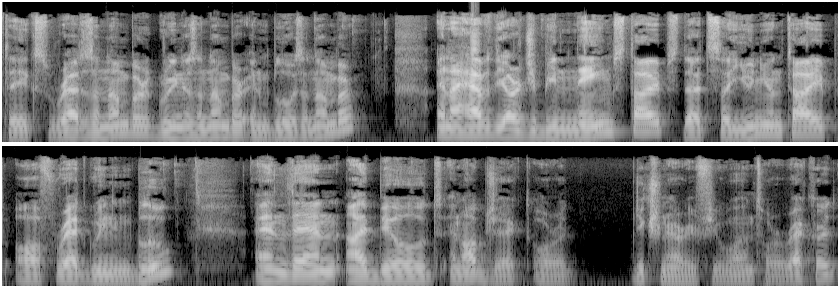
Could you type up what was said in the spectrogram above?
takes red as a number, green as a number, and blue as a number. And I have the RGB names types, that's a union type of red, green, and blue. And then I build an object or a dictionary if you want, or a record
